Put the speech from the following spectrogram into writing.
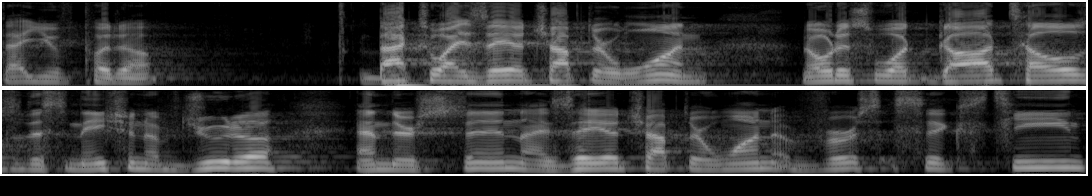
that you've put up? Back to Isaiah chapter 1. Notice what God tells this nation of Judah and their sin. Isaiah chapter 1, verse 16.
